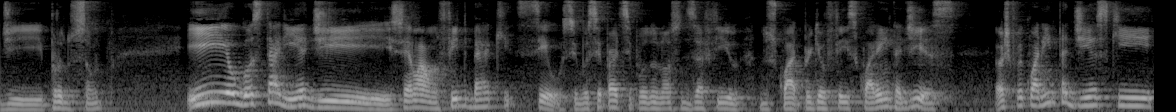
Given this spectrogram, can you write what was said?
de produção. E eu gostaria de, sei lá, um feedback seu. Se você participou do nosso desafio dos quatro, porque eu fiz 40 dias, eu acho que foi 40 dias que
